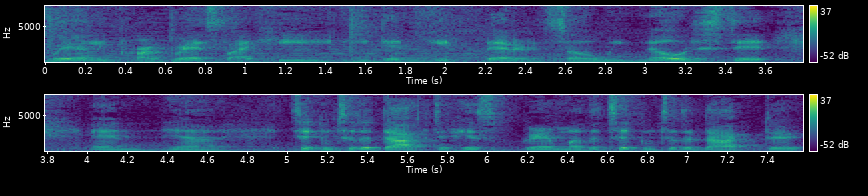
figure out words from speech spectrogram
rarely progressed like he he didn't get better. So we noticed it and uh, took him to the doctor. His grandmother took him to the doctor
